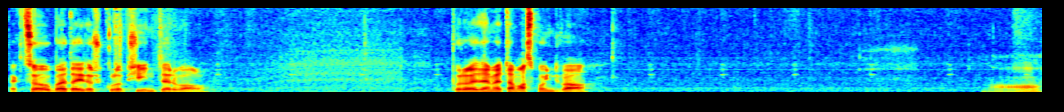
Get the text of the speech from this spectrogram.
Tak co, bude tady trošku lepší interval. Projedeme tam aspoň dva. No.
